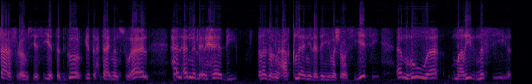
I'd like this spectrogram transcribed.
تعرف العلوم السياسية تدجور يطرح دائما سؤال هل أن الإرهابي رجل عقلاني لديه مشروع سياسي أم هو مريض نفسي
